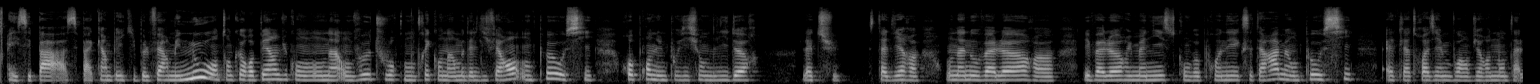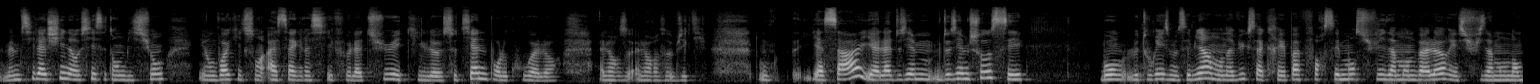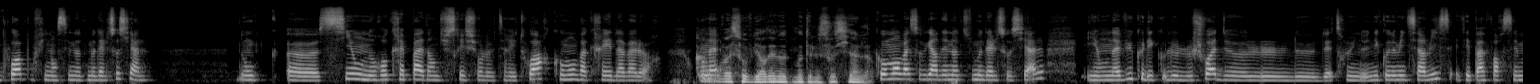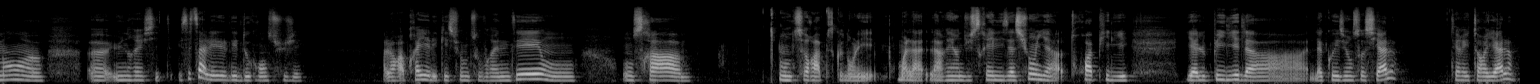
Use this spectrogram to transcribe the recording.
Et c'est pas pas qu'un pays qui peut le faire, mais nous, en tant qu'Européens, vu qu'on on veut toujours montrer qu'on a un modèle différent, on peut aussi reprendre une position de leader là-dessus. C'est-à-dire, on a nos valeurs, euh, les valeurs humanistes qu'on veut prôner, etc. Mais on peut aussi être la troisième voie environnementale. Même si la Chine a aussi cette ambition, et on voit qu'ils sont assez agressifs là-dessus et qu'ils se tiennent pour le coup à, à, leurs, objectifs. Donc il y a ça. Il y a la deuxième, deuxième chose, c'est Bon, le tourisme, c'est bien, mais on a vu que ça ne créait pas forcément suffisamment de valeur et suffisamment d'emplois pour financer notre modèle social. Donc, euh, si on ne recrée pas d'industrie sur le territoire, comment on va créer de la valeur? Comment on, va sauvegarder notre modèle social? Comment on va sauvegarder notre modèle social? Et on a vu que le, choix d'être une, économie de service n'était pas forcément euh, euh, une réussite. Et c'est ça les, deux grands sujets. Alors après, il y a les questions de souveraineté. On, sera, on sera, parce que dans les, pour moi, la, réindustrialisation, il y a trois piliers. Il y a le pilier de la cohésion sociale, territoriale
